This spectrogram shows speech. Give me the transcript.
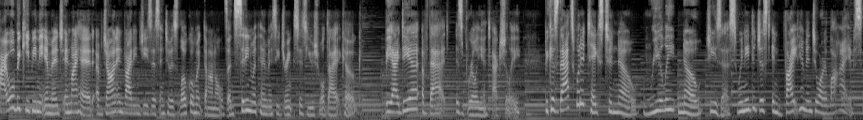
I will be keeping the image in my head of John inviting Jesus into his local McDonald's and sitting with him as he drinks his usual Diet Coke. The idea of that is brilliant, actually, because that's what it takes to know, really know Jesus. We need to just invite him into our lives.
